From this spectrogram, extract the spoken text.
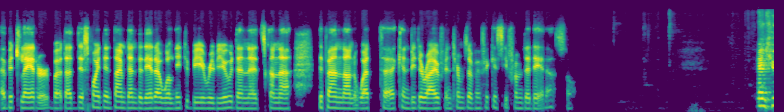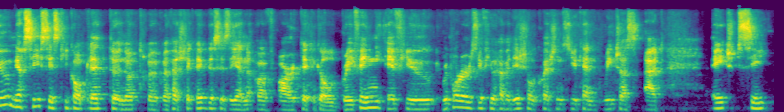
a, bit later, but at this point in time, then the data will need to be reviewed and it's gonna depend on what uh, can be derived in terms of efficacy from the data. So. Thank you. Merci. C'est ce qui complète notre briefage technique. This is the end of our technical briefing. If you, reporters, if you have additional questions, you can reach us at hc.media.sc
